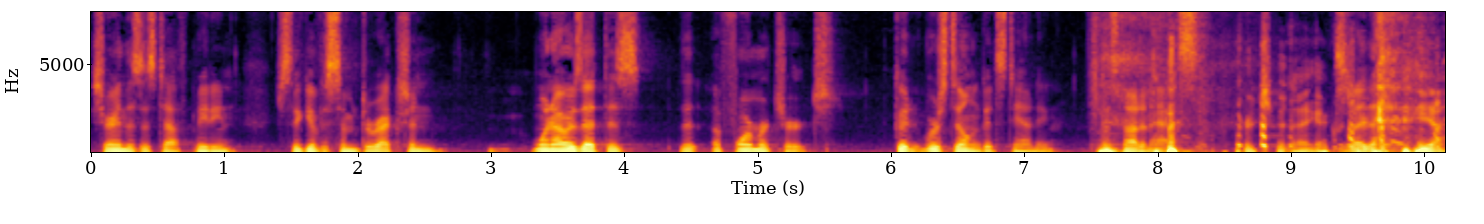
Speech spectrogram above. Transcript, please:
sharing this at staff meeting just to give us some direction. When I was at this a former church, good, we're still in good standing. It's not an X. but, yeah.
